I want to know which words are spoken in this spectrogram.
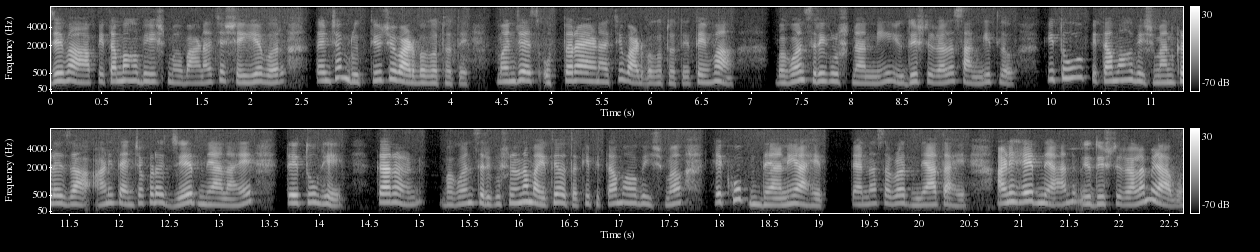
जेव्हा पितामह भीष्म बाणाच्या शय्येवर त्यांच्या मृत्यूची वाट बघत होते म्हणजेच उत्तरायणाची वाट बघत होते तेव्हा भगवान श्रीकृष्णांनी युधिष्ठिराला सांगितलं की तू पितामह भीष्मांकडे जा आणि त्यांच्याकडे जे ज्ञान आहे ते तू घे. कारण भगवान श्रीकृष्णांना माहिती होतं की पितामह भीष्म हे खूप ज्ञानी आहेत. त्यांना सगळं ज्ञात आहे. आणि हे ज्ञान युधिष्ठिराला मिळावं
